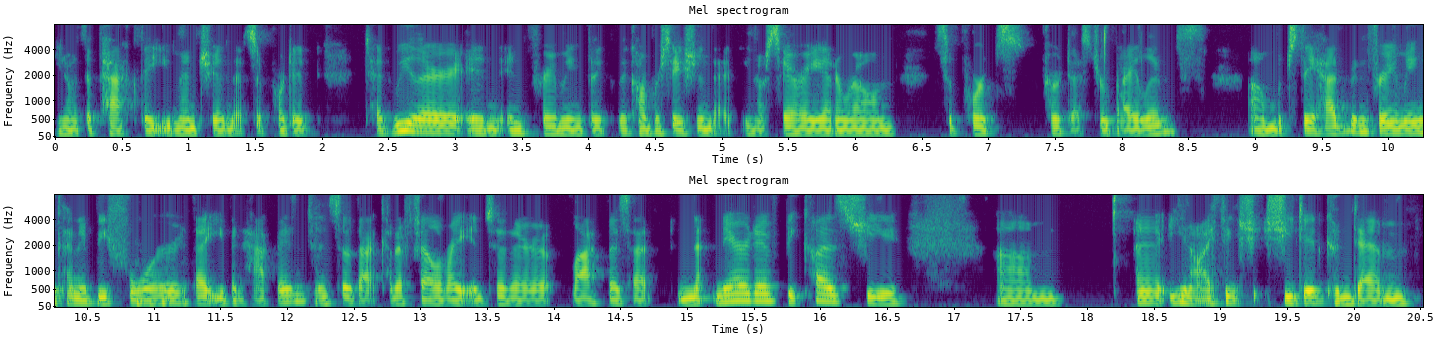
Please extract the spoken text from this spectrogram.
you know, the pack that you mentioned that supported Ted Wheeler in in framing the, the conversation that you know Sarah Iannarone supports protester violence um, which they had been framing kind of before that even happened. And so that kind of fell right into their lap as that n- narrative because she, um, uh, you know, I think she, she did condemn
